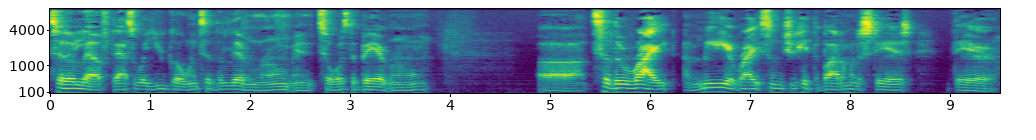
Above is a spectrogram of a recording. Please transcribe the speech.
to the left, that's where you go into the living room and towards the bedroom. Uh, to the right, immediate right, as soon as you hit the bottom of the stairs, there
